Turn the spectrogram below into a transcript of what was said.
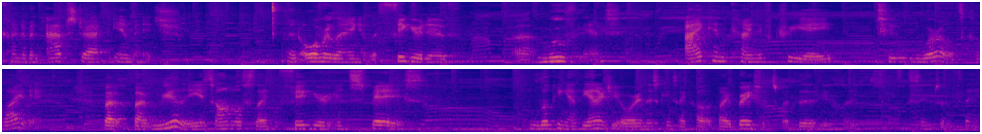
kind of an abstract image and overlaying it with figurative uh, movement, I can kind of create two worlds colliding. But, but really, it's almost like a figure in space looking at the energy, or in this case, I call it vibrations, but the, you know, it's, the same sort of thing.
